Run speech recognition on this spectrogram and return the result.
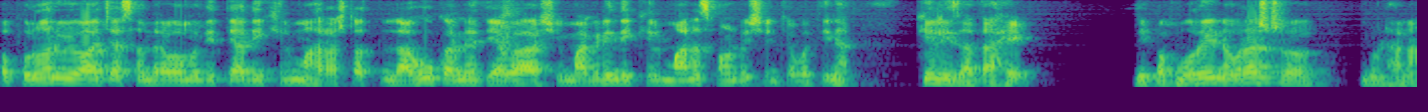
पुनर्विवाहाच्या संदर्भामध्ये त्या देखील महाराष्ट्रात लागू करण्यात याव्या अशी मागणी देखील मानस फाउंडेशनच्या वतीनं केली जात आहे. दीपक मोरे नवराष्ट्र बुलढाणा.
